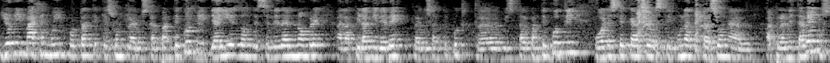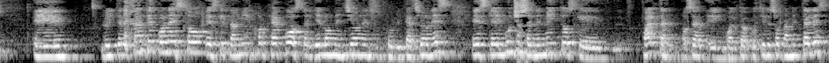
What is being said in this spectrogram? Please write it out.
y una imagen muy importante que es un Claviscalpantecutli, de ahí es donde se le da el nombre a la pirámide B, Claviscalpantecutli o en este caso este, una dotación al, planeta Venus. Eh, lo interesante con esto es que también Jorge Acosta, y él lo menciona en sus publicaciones, es que hay muchos elementos que faltan, o sea, en cuanto a cuestiones ornamentales,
